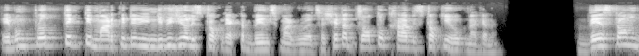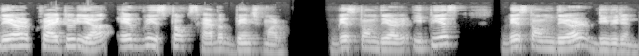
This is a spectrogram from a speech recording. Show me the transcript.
এবং প্রত্যেকটি মার্কেটের ইন্ডিভিজুয়াল স্টকের একটা বেঞ্চমার্ক রয়েছে। সেটা যত খারাপ স্টকই হোক না কেন, based on their criteria, every stocks have a benchmark based on their EPS based on their dividend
